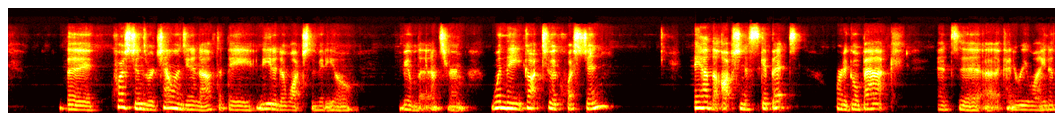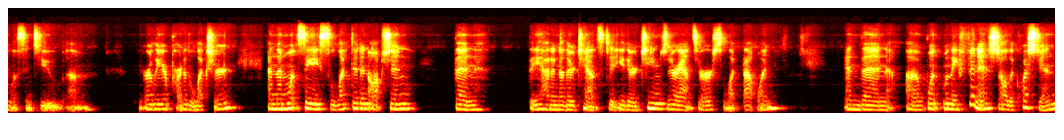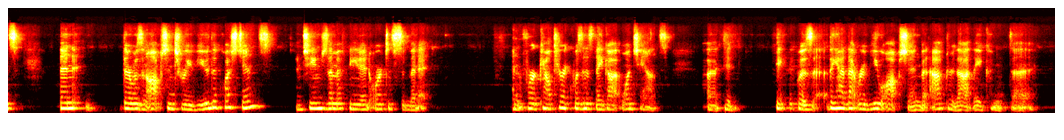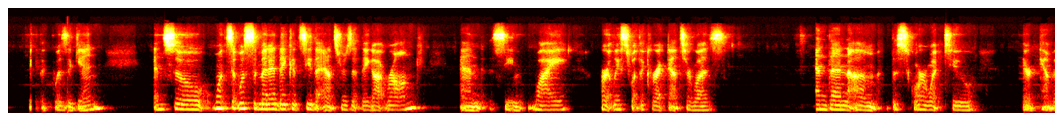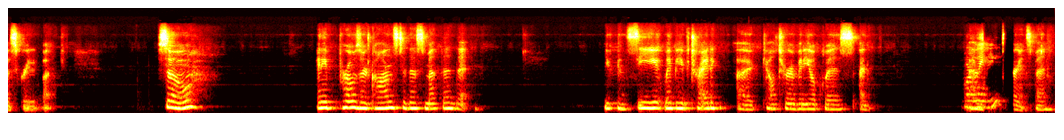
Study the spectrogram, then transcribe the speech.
the questions were challenging enough that they needed to watch the video to be able to answer them. When they got to a question, they had the option to skip it or to go back and to uh, kind of rewind and listen to um, an earlier part of the lecture. And then once they selected an option, then they had another chance to either change their answer or select that one. And then uh, when, when they finished all the questions, then there was an option to review the questions and change them if needed or to submit it. And for Kaltura quizzes, they got one chance uh, to take the quiz. They had that review option, but after that, they couldn't uh, take the quiz again. And so once it was submitted, they could see the answers that they got wrong and see why, or at least what the correct answer was. And then um, the score went to their Canvas gradebook. So any pros or cons to this method that you can see? Maybe you've tried a, a Kaltura video quiz. I Marlene, experience been?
